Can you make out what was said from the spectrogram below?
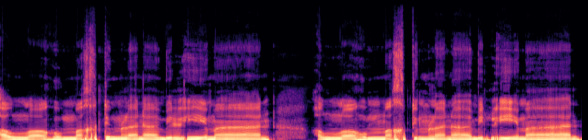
اللهم اختم لنا بالإيمان. اللهم اختم لنا بالإيمان.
